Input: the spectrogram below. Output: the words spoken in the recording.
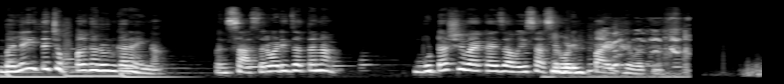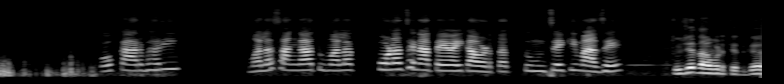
भले इथे चप्पल घालून का राहीना पण सासरवाडीत जाताना बुटाशिवाय काय जावई सासरवाडीत पाय ठेवत नाही. ओ कारभारी मला सांगा तुम्हाला कोणाचे नातेवाईक आवडतात तुमचे की माझे? तुझेच आवडतात ग.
